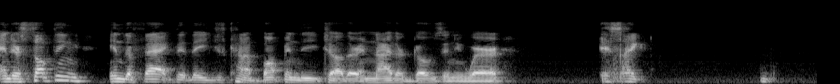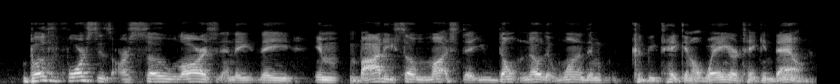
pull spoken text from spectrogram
And there's something in the fact that they just kind of bump into each other and neither goes anywhere. It's like both forces are so large and they, they embody so much that you don't know that one of them could be taken away or taken down.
